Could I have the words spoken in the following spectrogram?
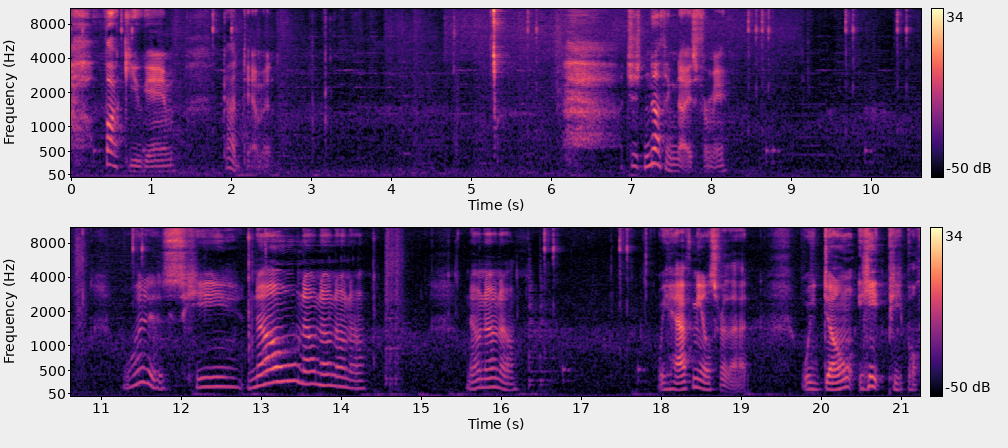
Oh, fuck you, game. God damn it. Just nothing nice for me. What is he? No, no, no, no, no. No, no, no. We have meals for that. We don't eat people.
